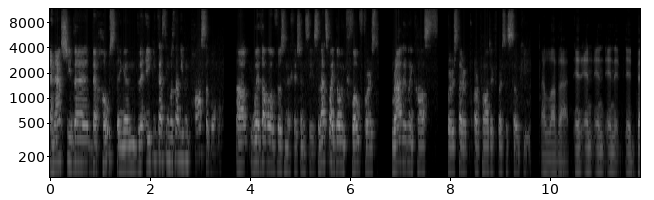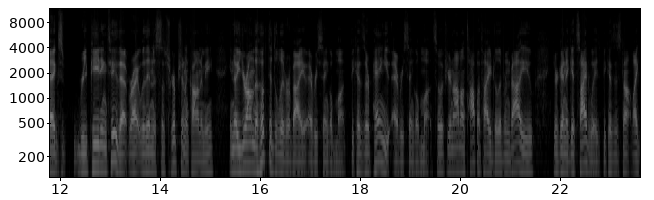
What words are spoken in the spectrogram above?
and actually the, the hosting and the A-B testing was not even possible uh, with all of those inefficiencies. So that's why going flow first rather than costs first our, or project first is so key. I love that. And, and, and, and it, it begs repeating too that right within the subscription economy, you know, you're on the hook to deliver value every single month because they're paying you every single month. So if you're not on top of how you're delivering value, you're going to get sideways because it's not like,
